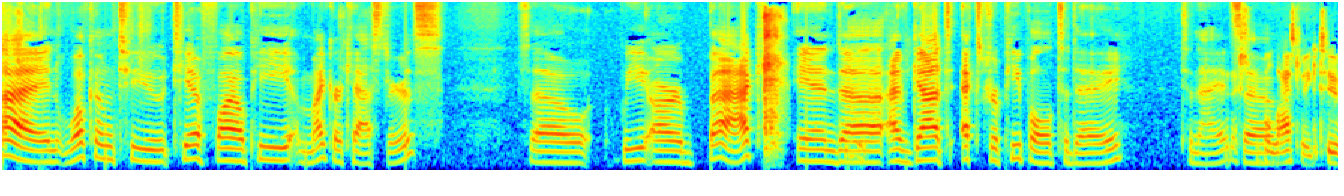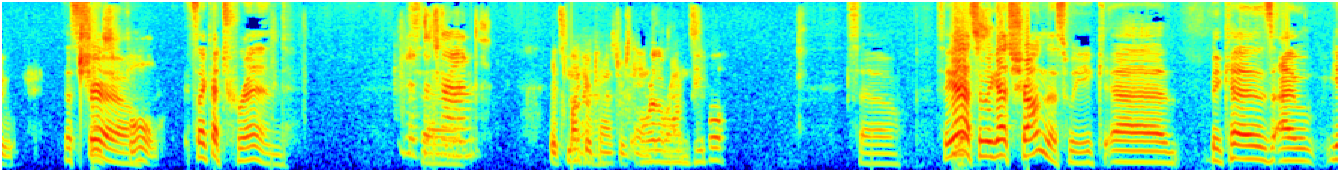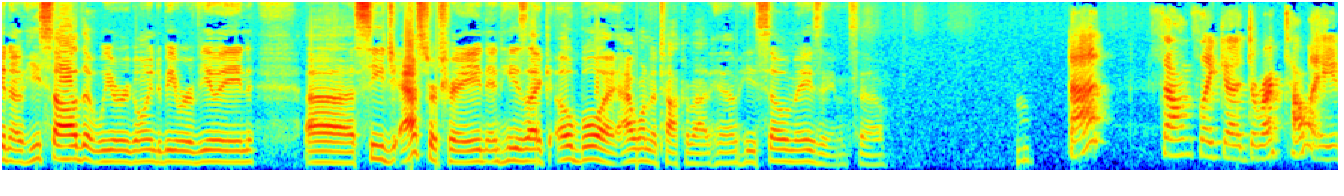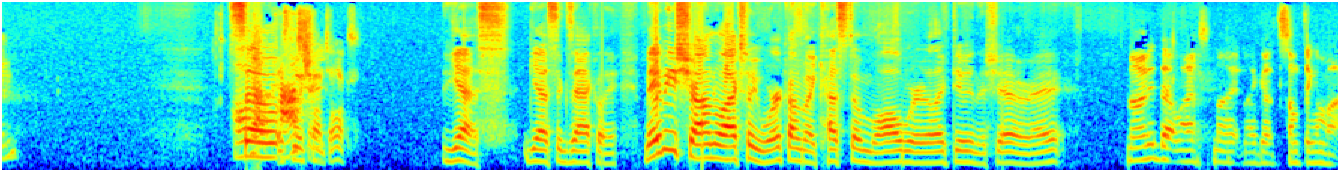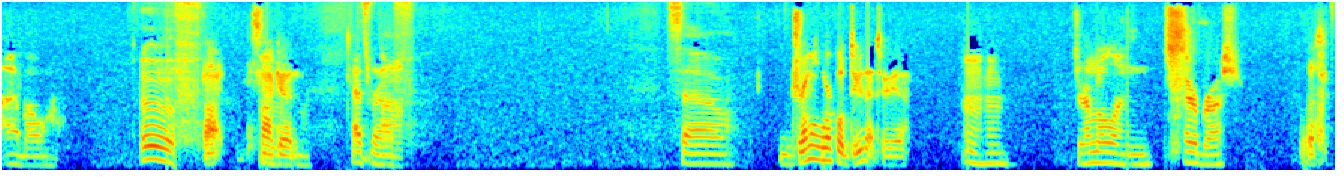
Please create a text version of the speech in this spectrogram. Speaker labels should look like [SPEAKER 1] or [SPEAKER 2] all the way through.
[SPEAKER 1] Hi, and welcome to TFYLP Microcasters. So, we are back, and uh, I've got extra people today, tonight.
[SPEAKER 2] Extra people last week too.
[SPEAKER 1] that's
[SPEAKER 2] Show's
[SPEAKER 1] true.
[SPEAKER 2] full.
[SPEAKER 1] It's like a trend.
[SPEAKER 3] It's
[SPEAKER 1] So-
[SPEAKER 3] a trend.
[SPEAKER 2] It's microcasters and
[SPEAKER 4] More than one
[SPEAKER 2] friends.
[SPEAKER 4] people.
[SPEAKER 1] So, so yeah,
[SPEAKER 2] Yes.
[SPEAKER 1] so we got Sean this week uh, because I, you know, he saw that we were going to be reviewing uh, Siege Astro Train, and he's like, "Oh boy, I want to talk about him. He's so amazing." So,
[SPEAKER 3] That sounds like a direct telling. All
[SPEAKER 1] so
[SPEAKER 3] that
[SPEAKER 2] That's the way
[SPEAKER 3] passion.
[SPEAKER 2] Sean talks.
[SPEAKER 1] yes, yes, exactly. Maybe Sean will actually work on my custom wall. We're like doing the show, right?
[SPEAKER 4] No, I did that last night, and I got something in my eyeball.
[SPEAKER 1] Oof,
[SPEAKER 2] Not, it's not good.
[SPEAKER 1] that's
[SPEAKER 4] No.
[SPEAKER 1] Rough. So,
[SPEAKER 2] Dremel work will do that to you.
[SPEAKER 4] Mm-hmm. Dremel and airbrush.
[SPEAKER 2] Ugh.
